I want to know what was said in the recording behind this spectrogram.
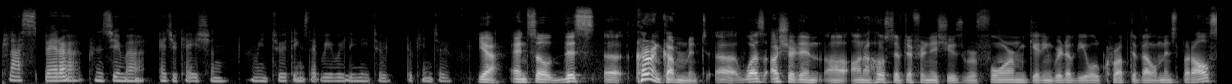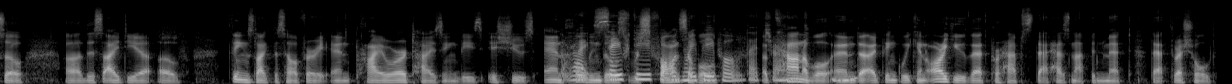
plus better consumer education I mean two things that we really need to look into. Yeah, and so this uh, current government uh, was ushered in uh, on a host of different issues: reform, getting rid of the old corrupt developments, but also uh, this idea of things like the Sewol Ferry and prioritizing these issues and Right, holding those safety responsible, people, that's right. Mm-hmm. accountable. And uh, I think we can argue that perhaps that has not been met. That threshold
